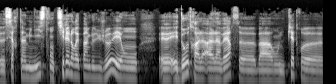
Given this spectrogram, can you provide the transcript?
euh, certains ministres ont tiré leur épingle du jeu et, ont- et d'autres, à, l'inverse, euh, bah, ont une piètre, euh,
